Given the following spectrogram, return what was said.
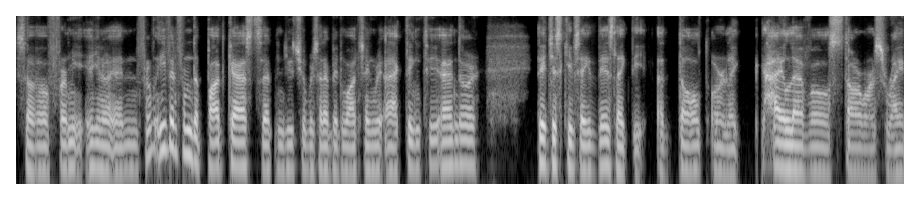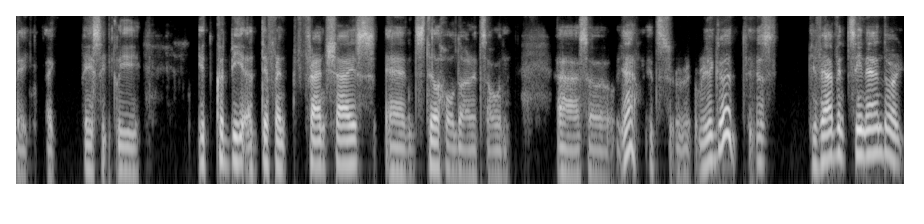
So for me, you know, and from even from the podcasts and YouTubers that I've been watching reacting to Andor, they just keep saying this like the adult or like high level Star Wars writing. Like basically it could be a different franchise and still hold on its own. Uh, so yeah, it's really good. Just, if you haven't seen Andor,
